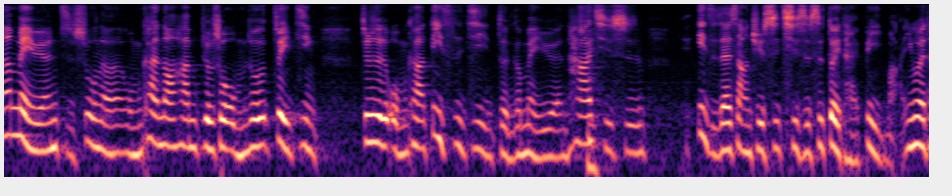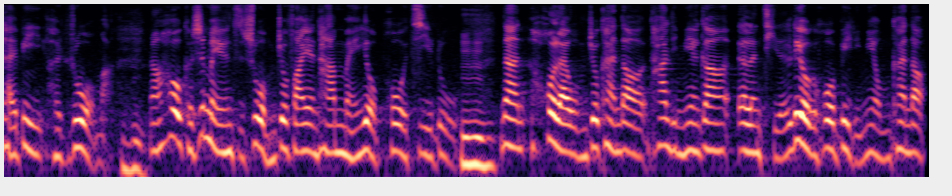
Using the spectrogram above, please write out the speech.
那美元指数呢，我们看到他们就说，我们说最近就是我们看到第四季整个美元它其实。一直在上去是其实是对台币嘛，因为台币很弱嘛。然后可是美元指数我们就发现它没有破纪录。那后来我们就看到它里面刚刚 Ellen 提的六个货币里面，我们看到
